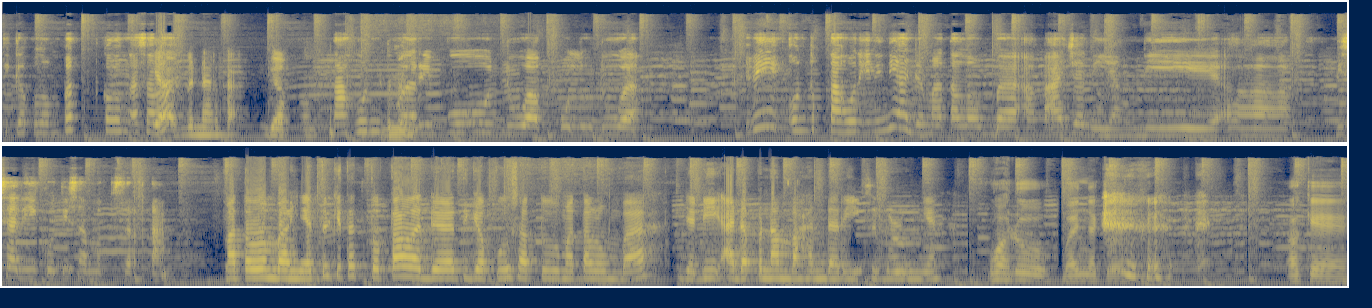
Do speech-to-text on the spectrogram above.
34 kalau nggak Ya salah benar kak. 30. tahun Benar. 2022 ini untuk tahun ini nih ada mata lomba apa aja nih yang di eh, bisa diikuti sama peserta mata lombanya itu kita total ada 31 mata lomba. Jadi ada penambahan dari sebelumnya. Waduh, banyak ya. Oke.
